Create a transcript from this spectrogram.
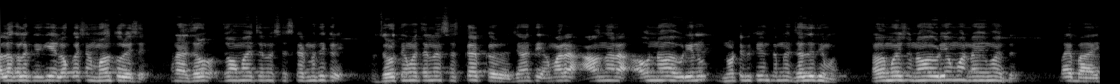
અલગ અલગ જગ્યાએ લોકેશન મળતું રહેશે. અને જો જો અમારી ચેનલ સબસ્ક્રાઇબ નથી કરી, તો જરૂરથી અમારી ચેનલ સબસ્ક્રાઇબ કરો જેનાથી અમારા આવનારા અવનવા વિડીયોનું નોટિફિકેશન તમને જલ્દીથી મળે. હવે મળીશું નવા વિડીયોમાં, નવી મળશે બાય બાય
